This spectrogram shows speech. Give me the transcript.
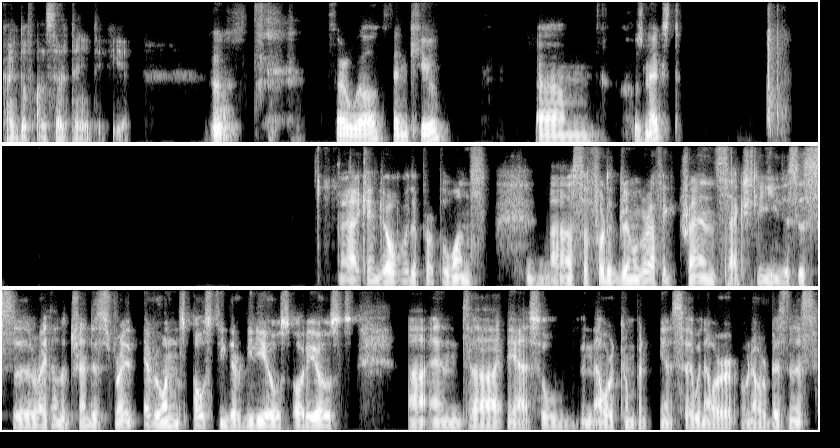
kind of uncertainty here. Good. Very well. Thank you. Um, who's next? I can go with the purple ones. Mm-hmm. Uh, so for the demographic trends, actually, this is uh, right now the trend is right. Everyone's posting their videos, audios, uh, and uh, yeah, so in our company and so in our in our business,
